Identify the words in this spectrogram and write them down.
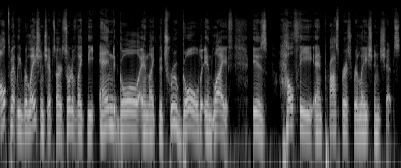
ultimately relationships are sort of like the end goal and like the true gold in life is healthy and prosperous relationships.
